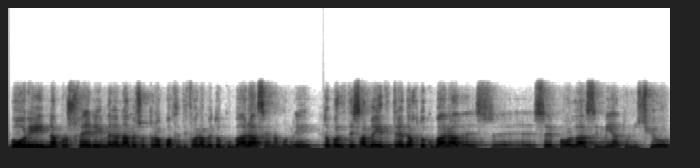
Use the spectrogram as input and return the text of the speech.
μπορεί να προσφέρει με έναν άμεσο τρόπο, αυτή τη φορά με τον κουμπαρά σε αναμονή. Τοποθετήσαμε ήδη 38 κουμπαράδες ε, σε πολλά σημεία του νησιού.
